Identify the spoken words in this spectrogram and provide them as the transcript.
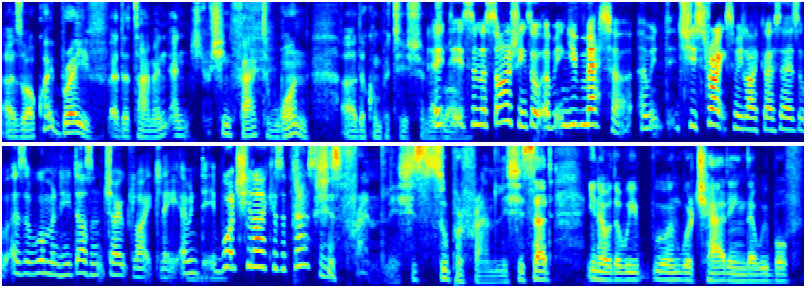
as well. Quite brave at the time, and, and she, in fact, won uh, the competition as It, well. It's an astonishing thought. I mean, you've met her. I mean, she strikes me, like I say, as a, as a woman who doesn't joke lightly. I mean, what's she like as a person? She's friendly. She's super friendly. She said, you know, that we when we're chatting that we both.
